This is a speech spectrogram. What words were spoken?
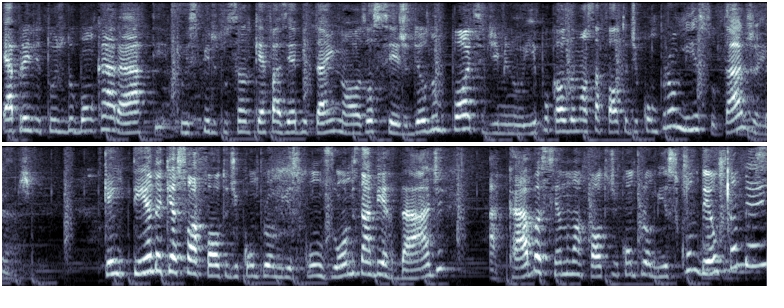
é a plenitude do bom caráter que o Espírito Santo quer fazer habitar em nós. Ou seja, Deus não pode se diminuir por causa da nossa falta de compromisso, tá, gente? Que entenda que a sua falta de compromisso com os homens, na verdade, acaba sendo uma falta de compromisso com Deus também.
